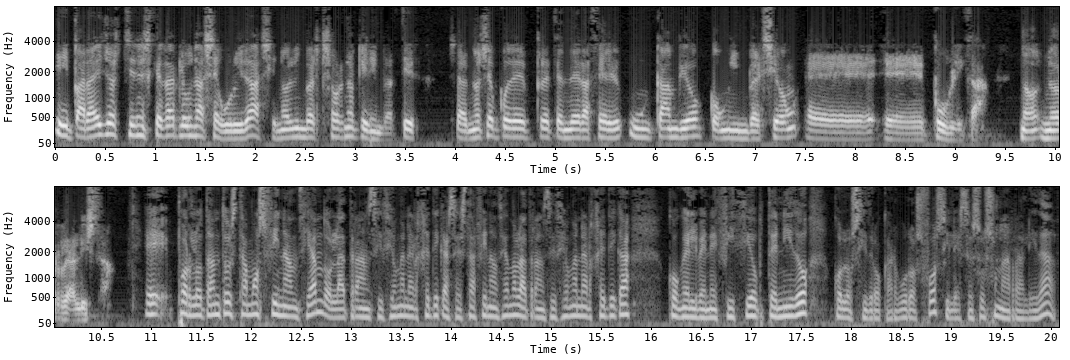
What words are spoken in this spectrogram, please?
Y para ellos tienes que darle una seguridad, si no el inversor no quiere invertir. O sea, no se puede pretender hacer un cambio con inversión eh, eh, pública. No, no es realista. Eh, por lo tanto, estamos financiando la transición energética, se está financiando la transición energética con el beneficio obtenido con los hidrocarburos fósiles. Eso es una realidad.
